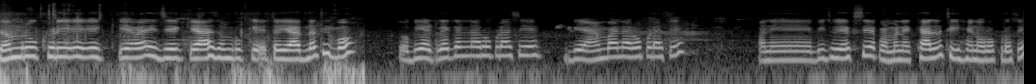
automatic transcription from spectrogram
જમરૂખડી. કહેવાય જે કે આ જમરૂખ તો યાદ નથી બહુ. તો બે ડ્રેગનના રોપડા છે, બે આંબાના રોપડા છે. અને બીજું એક છે પણ મને ખ્યાલ નથી એનો રોપડો છે.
